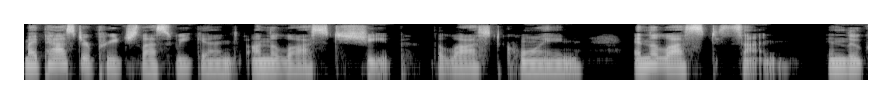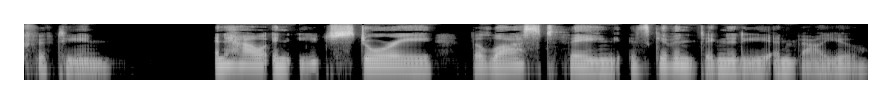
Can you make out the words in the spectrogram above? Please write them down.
My pastor preached last weekend on the lost sheep, the lost coin, and the lost son in Luke 15, and how in each story the lost thing is given dignity and value.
